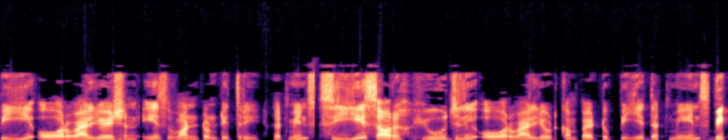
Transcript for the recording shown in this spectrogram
PE overvaluation is 123. That means CEs are hugely overvalued compared to PE. That means big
